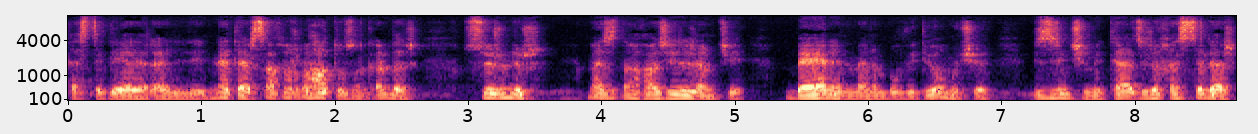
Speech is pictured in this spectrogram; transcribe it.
təsdiqləyirlər əlilliyi. Nə dərsə axır rahat olsun qardaş. Sürünür. Mən sizdən xahiş edirəm ki, bəyənin mənim bu videomu ki, bizim kimi təcili xəstələr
